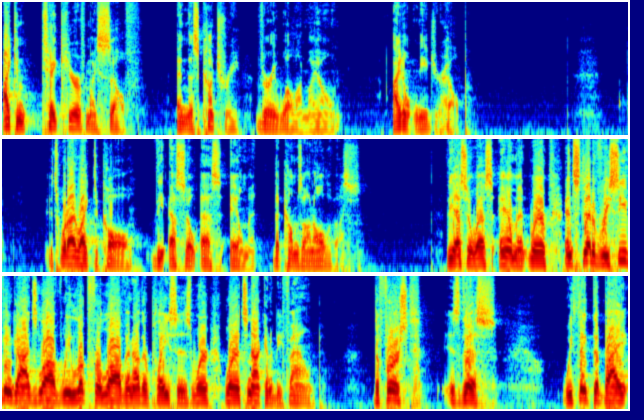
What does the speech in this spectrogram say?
I can take care of myself and this country very well on my own. I don't need your help. It's what I like to call the SOS ailment that comes on all of us. The SOS ailment, where instead of receiving God's love, we look for love in other places where, where it's not going to be found. The first is this. We think that by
